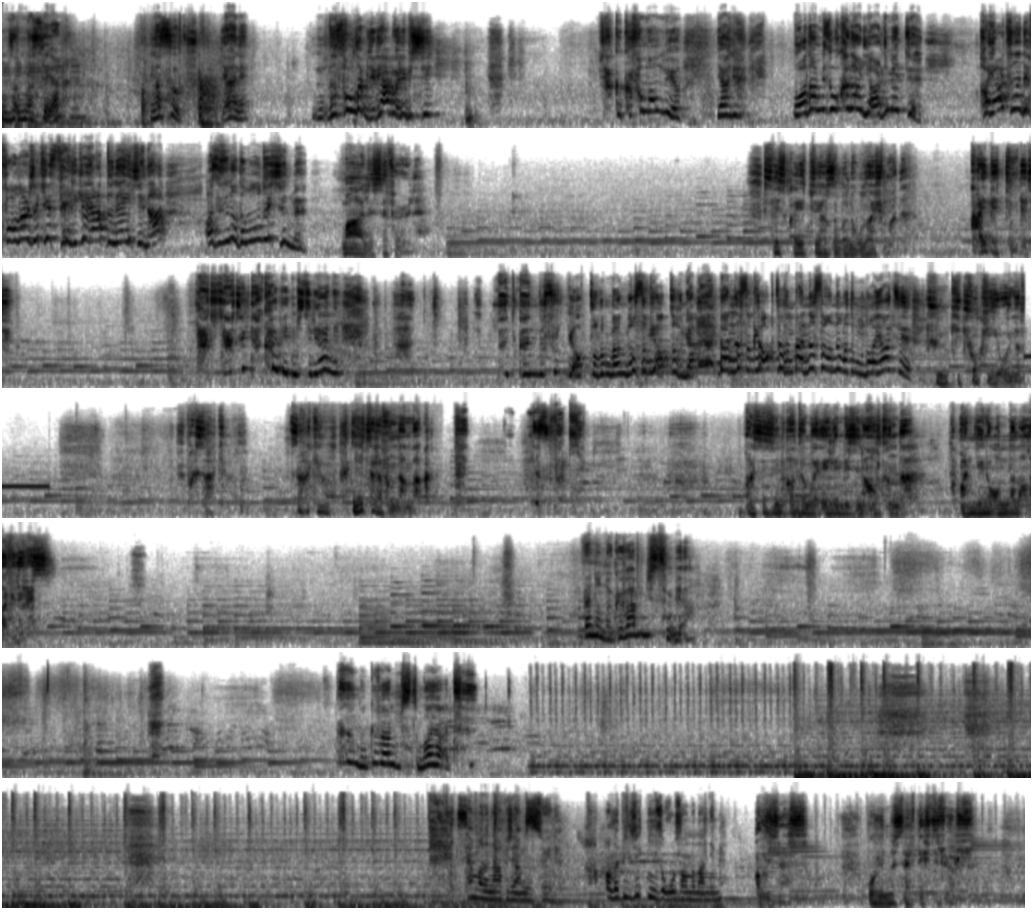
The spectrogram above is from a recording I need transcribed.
Nasıl ya? Nasıl? Yani nasıl olabilir ya böyle bir şey? Bir dakika kafam almıyor. Yani bu adam bize o kadar yardım etti. Hayatını defalarca kez tehlikeye attı ne için ha? Aziz'in adamı olduğu için mi? Maalesef öyle. Ses kayıt cihazı bana ulaşmadı. Kaybettim dedi. Belki gerçekten kaybetmiştir yani. Ben, ben nasıl bir aptalım, ben nasıl bir aptalım ya? Ben nasıl bir aptalım, ben nasıl anlamadım bunu Hayati? Çünkü çok iyi oynadın. Bak sakin ol. Sakin ol. İyi tarafından bak. Nasıl bakayım? Aziz'in adamı elimizin altında. Anneni ondan alabiliriz. Ben ona güvenmiştim ya. Ben ona güvenmiştim Hayati. Sen bana ne yapacağımızı söyle. Alabilecek miyiz o Ozan'dan annemi? Alacağız. Oyunu sertleştiriyoruz.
